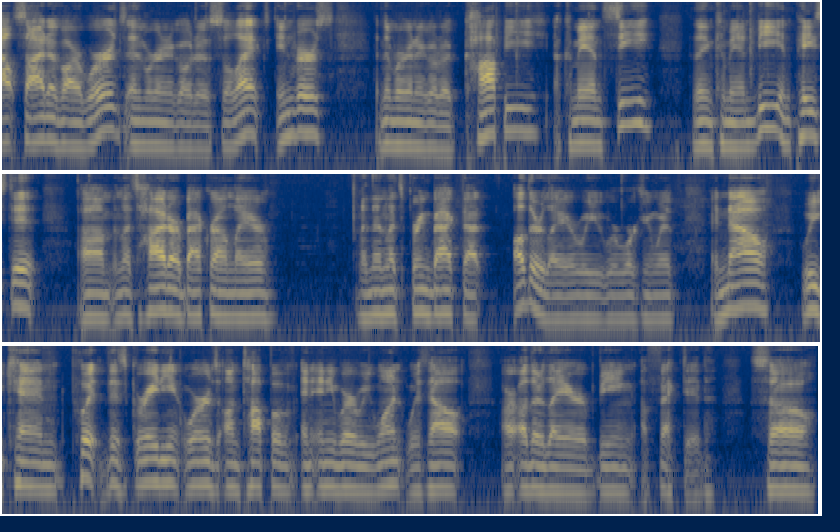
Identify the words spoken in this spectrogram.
outside of our words and we're going to go to select inverse and then we're going to go to copy a command C then command V and paste it. Um, and let's hide our background layer. And then let's bring back that other layer we were working with. And now we can put this gradient words on top of and anywhere we want without our other layer being affected. So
